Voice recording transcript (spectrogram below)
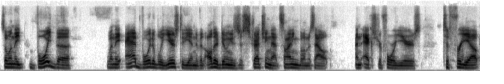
So when they void the when they add voidable years to the end of it, all they're doing is just stretching that signing bonus out an extra four years to free up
